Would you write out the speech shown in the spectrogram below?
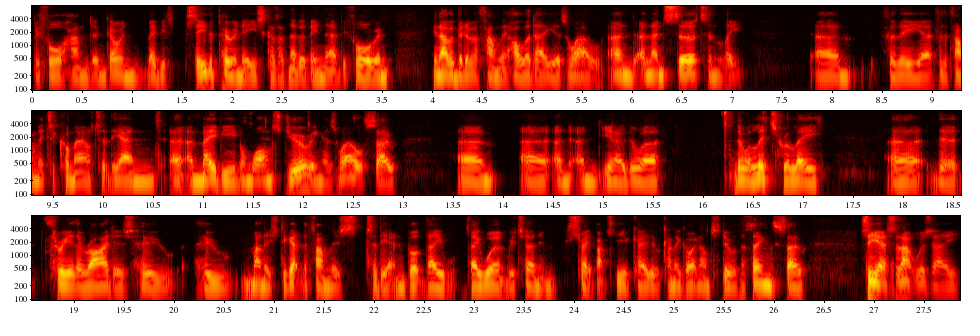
beforehand and go and maybe see the Pyrenees because I'd never been there before and you know have a bit of a family holiday as well and and then certainly um, for the uh, for the family to come out at the end uh, and maybe even once during as well so um, uh, and and you know there were there were literally uh, the three of the riders who who managed to get the families to the end, but they they weren't returning straight back to the UK. They were kind of going on to do other things. So, so yeah, so that was a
